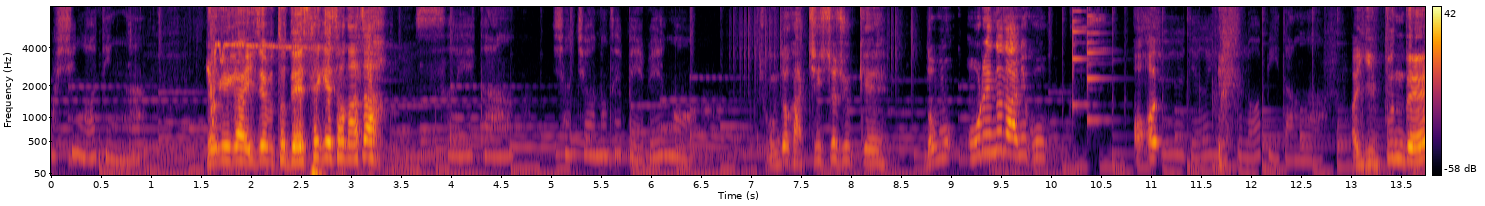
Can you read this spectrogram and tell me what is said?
我心老定啊， 여기가 이제부터 내 세계선 하자. 所以讲想叫侬再陪陪我。 조금 더 같이 있어줄게. 너무 오래는 아니고. 어, 어 虽然迭个游戏老便当的， 아 이쁜데?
